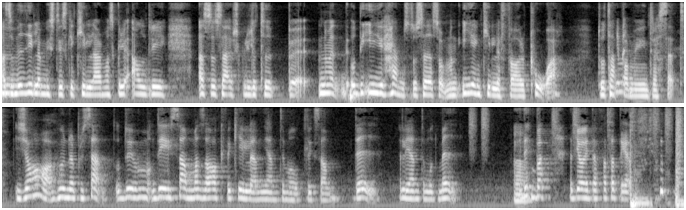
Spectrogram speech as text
Alltså vi gillar mystiska killar. Man skulle aldrig, alltså så här skulle typ, eh, men, och det är ju hemskt att säga så, men är en kille för på, Då tappar men- man ju intresset. Ja, 100 procent. Och du, det är samma sak för killen gentemot liksom dig. Eller gentemot mig. Ja. Det är bara att jag inte har fattat det.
